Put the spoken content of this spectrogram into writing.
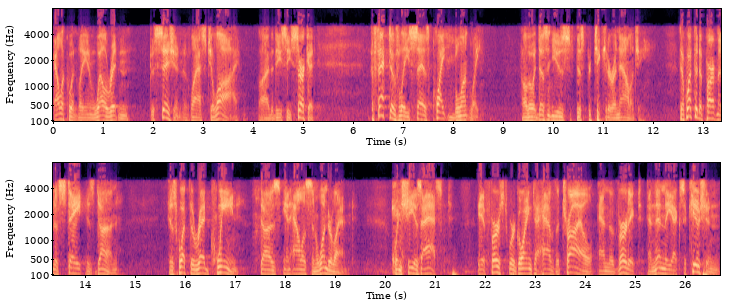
eloquently and well written decision of last July by the D.C. Circuit effectively says quite bluntly, although it doesn't use this particular analogy, that what the Department of State has done is what the Red Queen does in Alice in Wonderland when she is asked if first we're going to have the trial and the verdict and then the execution.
